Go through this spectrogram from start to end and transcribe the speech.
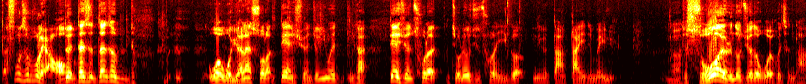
但复制不了。对，但是但是，我我原来说了，电影学院就因为你看。电宣出了九六级出了一个那个大大眼睛美女，啊，就所有人都觉得我会成她，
